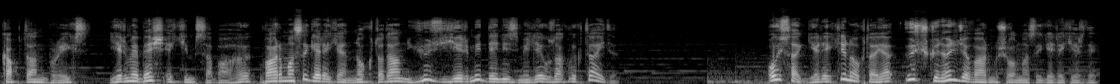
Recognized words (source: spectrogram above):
Kaptan Briggs 25 Ekim sabahı varması gereken noktadan 120 deniz mili uzaklıktaydı. Oysa gerekli noktaya 3 gün önce varmış olması gerekirdi.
